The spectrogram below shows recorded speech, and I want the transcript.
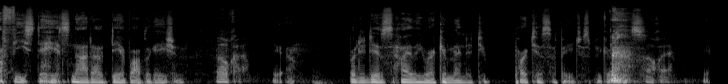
a feast day. It's not a day of obligation. Okay. Yeah. But it is highly recommended to participate just because Okay. Yeah.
